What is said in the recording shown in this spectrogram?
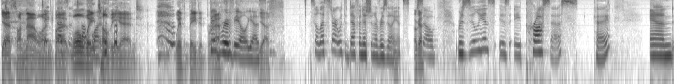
guess on that one, but we'll wait one. till the end with bated breath. Big reveal, yes. yes. So let's start with the definition of resilience. Okay. So resilience is a process, okay, and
